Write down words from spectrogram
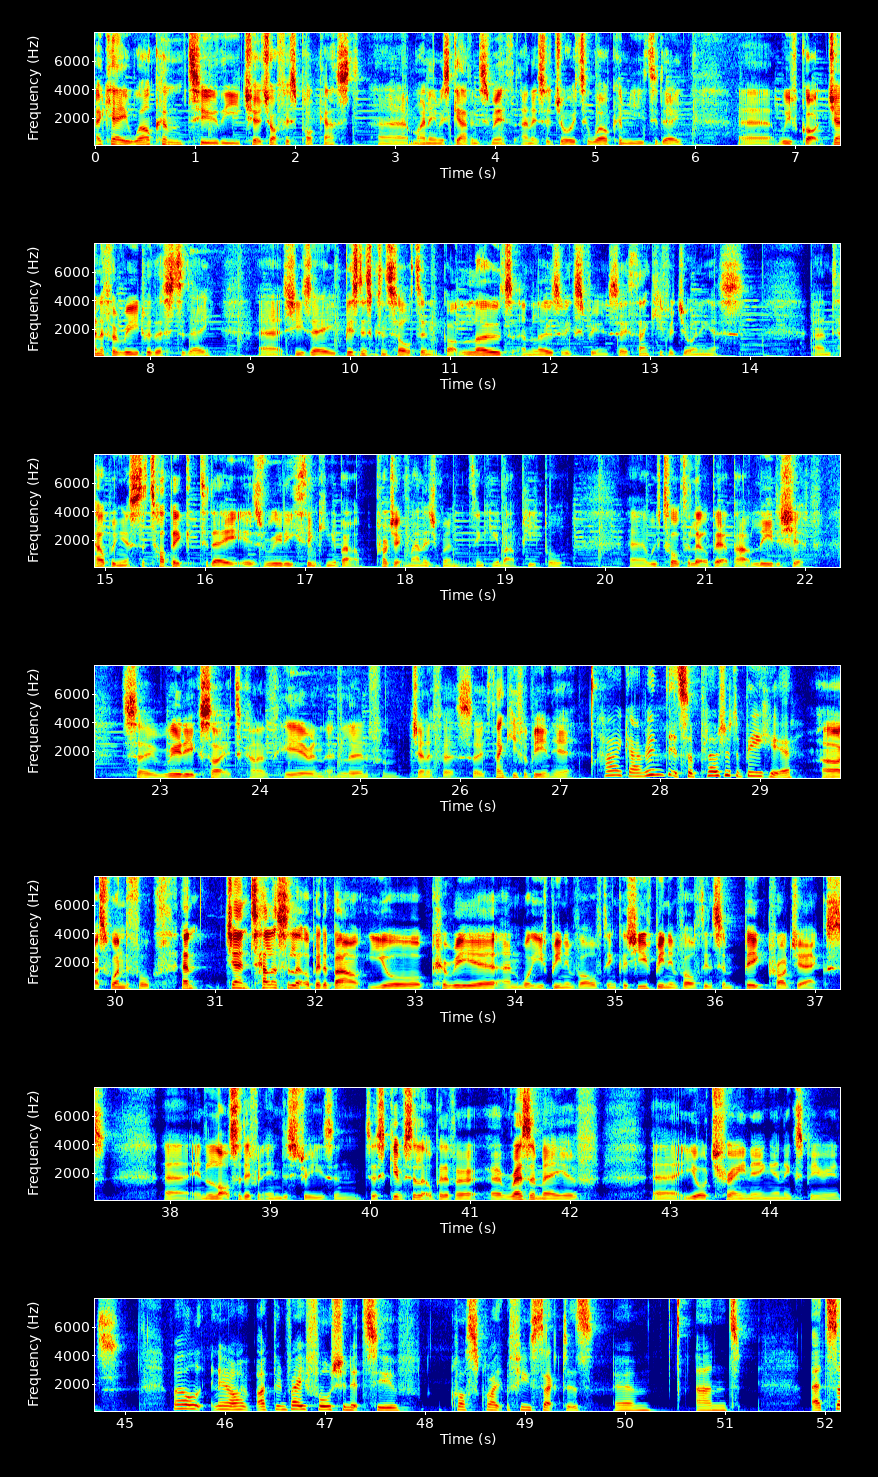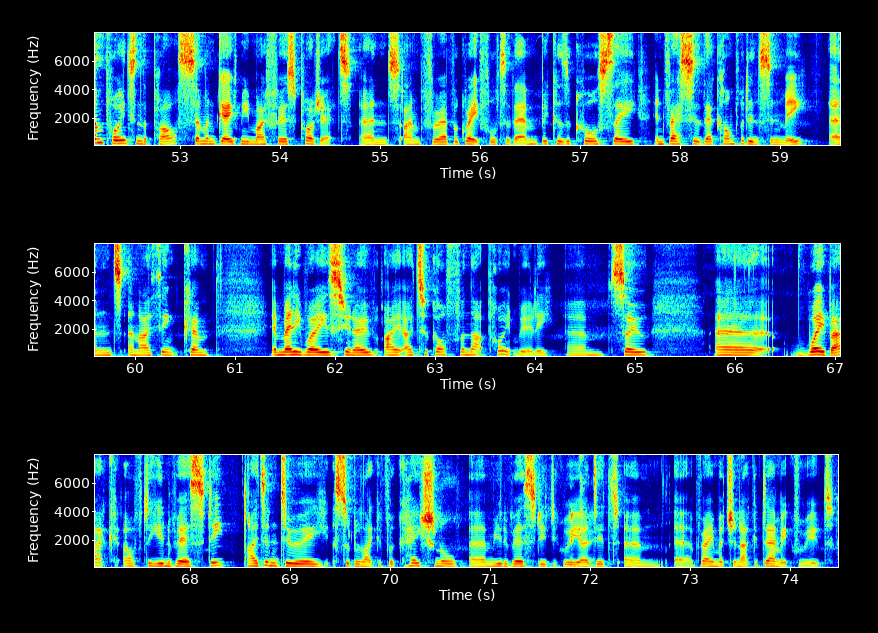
Okay, welcome to the Church Office podcast. Uh, my name is Gavin Smith, and it's a joy to welcome you today. Uh, we've got Jennifer Reed with us today. Uh, she's a business consultant, got loads and loads of experience. So, thank you for joining us and helping us. The topic today is really thinking about project management, thinking about people. Uh, we've talked a little bit about leadership. So, really excited to kind of hear and, and learn from Jennifer. So, thank you for being here. Hi, Gavin. It's a pleasure to be here. Oh, it's wonderful. Um, Jen, tell us a little bit about your career and what you've been involved in, because you've been involved in some big projects uh, in lots of different industries, and just give us a little bit of a, a resume of uh, your training and experience. Well, you know, I've been very fortunate to have crossed quite a few sectors, um, and at some point in the past, someone gave me my first project, and I'm forever grateful to them because, of course, they invested their confidence in me, and and I think, um, in many ways, you know, I, I took off from that point really. Um, so. Uh, way back after university, I didn't do a sort of like a vocational um, university degree. Okay. I did um, uh, very much an academic route.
